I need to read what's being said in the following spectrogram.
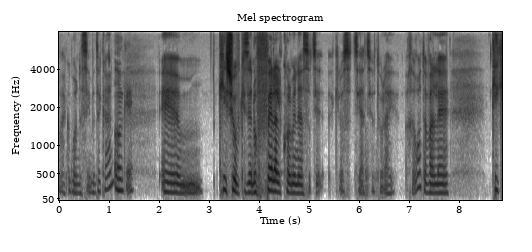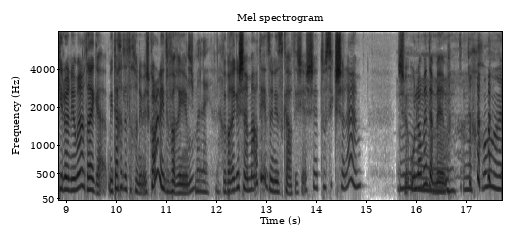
רק בואו נשים את זה כאן. אוקיי. Okay. אמ, כי שוב, כי זה נופל על כל מיני אסוצי... כאילו אסוציאציות אולי אחרות, אבל... אה, כי כאילו אני אומרת, רגע, מתחת לתחתונים יש כל מיני דברים. יש מלא, נכון. וברגע שאמרתי את זה, נזכרתי שיש אה, טוסיק שלם, שהוא לא מדמם. נכון.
